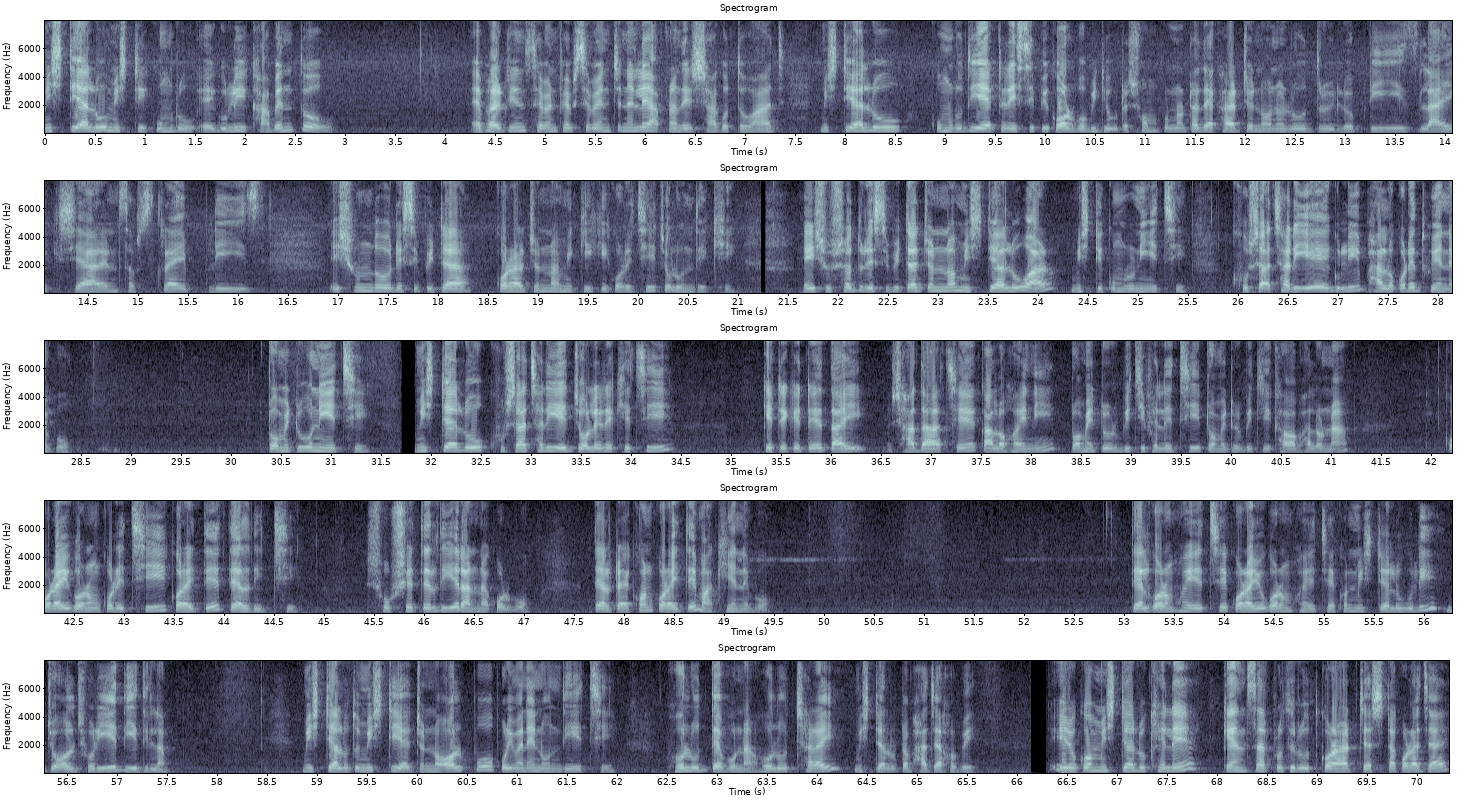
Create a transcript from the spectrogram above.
মিষ্টি আলু, মিষ্টি কুমড়ো, এগুলি খাবেন তো? এভারগ্রিন সেভেন ফাইভ সেভেন চ্যানেলে আপনাদের স্বাগত। আজ মিষ্টি আলু, কুমড়ো দিয়ে একটা রেসিপি করব ভিডিওটা। সম্পূর্ণটা দেখার জন্য অনুরোধ রইল। Please like share and subscribe please এই সুন্দর রেসিপিটা করার জন্য আমি কি কি করেছি চলুন দেখি। এই সুস্বাদু রেসিপিটার জন্য মিষ্টি আলু আর মিষ্টি কুমড়ো নিয়েছি। খোসা ছাড়িয়ে এগুলি ভালো করে ধুয়ে নেব। টমেটোও নিয়েছি। মিষ্টি আলু, খোসা ছাড়িয়ে জলে রেখেছি। কেটে কেটে তাই সাদা আছে, কালো হয়নি। টমেটোর বিচি ফেলেছি, টমেটোর বিচি খাওয়া ভালো না। কড়াই গরম করেছি, কড়াইতে তেল দিচ্ছি। সর্ষের তেল দিয়ে রান্না করব। তেলটা এখন কড়াইতে মাখিয়ে নেব। তেল গরম হয়েছে, কড়াইও গরম হয়েছে। এখন মিষ্টি আলুগুলি জল ঝরিয়ে দিয়ে দিলাম। মিষ্টি আলু তো মিষ্টি, এর জন্য অল্প পরিমাণে নুন দিয়েছি। হলুদ দেব না, হলুদ ছাড়াই মিষ্টি আলুটা ভাজা হবে। এরকম মিষ্টি আলু খেলে ক্যান্সার প্রতিরোধ করার চেষ্টা করা যায়।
